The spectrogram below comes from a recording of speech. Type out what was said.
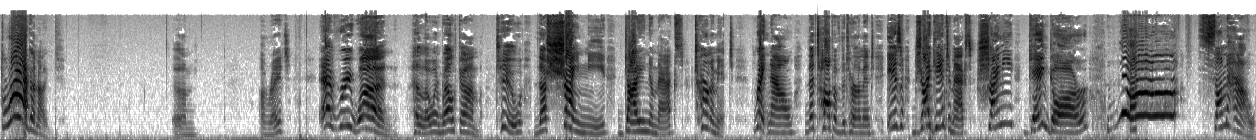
Dragonite! Um, alright. Everyone! Hello and welcome to the Shiny Dynamax Tournament. Right now, the top of the tournament is Gigantamax Shiny Gengar. What? Somehow,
